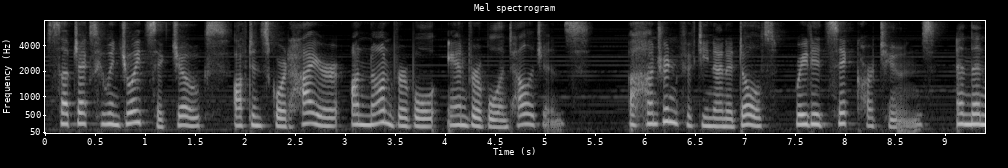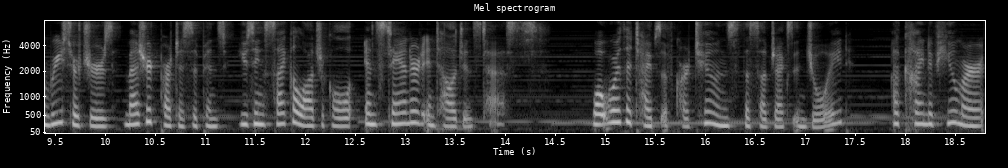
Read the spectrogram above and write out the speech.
subjects who enjoyed sick jokes often scored higher on nonverbal and verbal intelligence. 159 adults rated sick cartoons, and then researchers measured participants using psychological and standard intelligence tests. What were the types of cartoons the subjects enjoyed? A kind of humor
